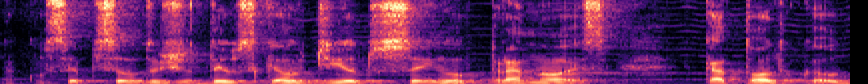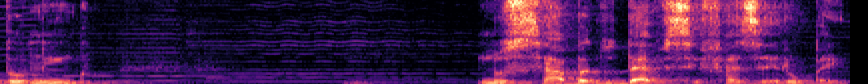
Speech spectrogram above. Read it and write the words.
na concepção dos judeus, que é o dia do Senhor, para nós, católicos, é o domingo, no sábado deve-se fazer o bem.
